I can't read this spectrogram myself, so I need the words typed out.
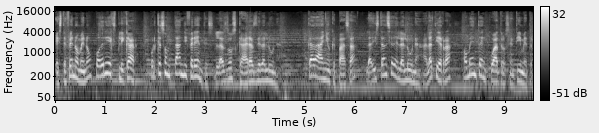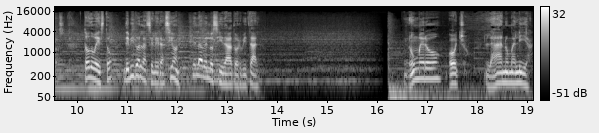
Este fenómeno podría explicar por qué son tan diferentes las dos caras de la Luna. Cada año que pasa, la distancia de la Luna a la Tierra aumenta en 4 centímetros. Todo esto debido a la aceleración de la velocidad orbital. Número 8. La anomalía.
